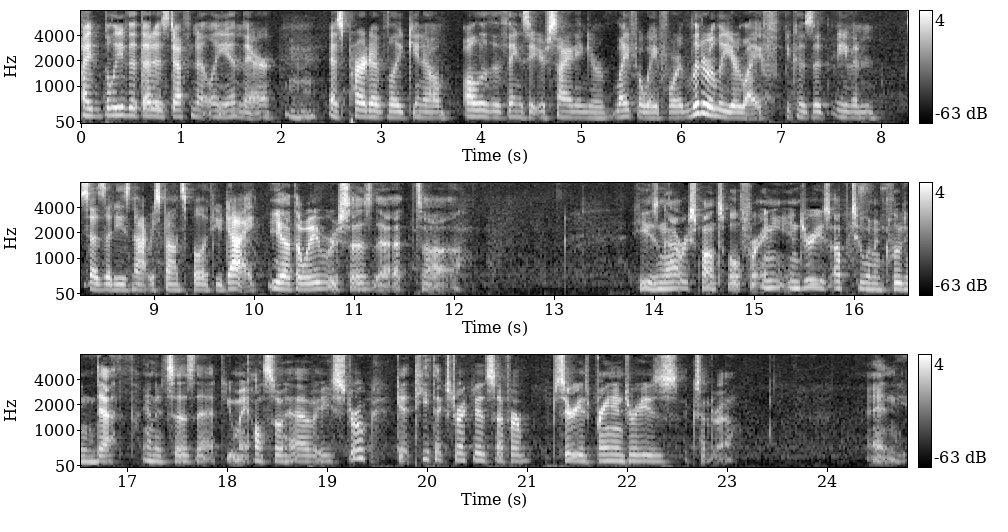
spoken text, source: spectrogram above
I believe that that is definitely in there as part of like you know all of the things that you're signing your life away for, literally your life, because it even says that he's not responsible if you die. Yeah, the waiver says that uh, he is not responsible for any injuries up to and including death. And it says that you may also have a stroke, get teeth extracted, suffer serious brain injuries, etc. And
